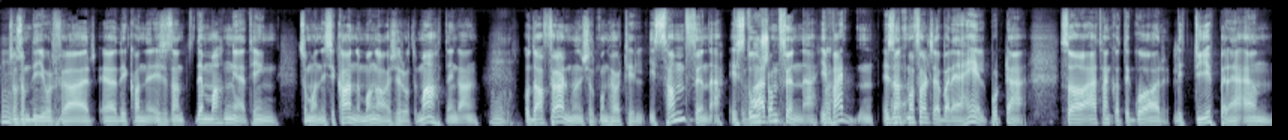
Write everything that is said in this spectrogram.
sånn som de gjorde før. De kan? Det er mange ting som man ikke kan, og mange har ikke råd til mat engang. Og da føler man ikke at man hører til i samfunnet, i storsamfunnet, i verden. Sant? Man føler seg bare helt borte. Så jeg tenker at det går litt dypere enn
